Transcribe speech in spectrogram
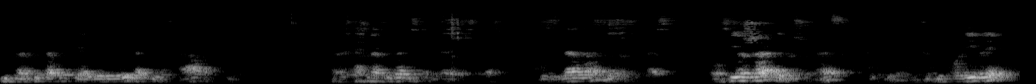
y prácticamente ayer y hoy la ciudad estaba vacía. Bueno, esta es una ciudad que está llena de personas jubiladas, de personas ociosas, de personas que tienen mucho tiempo libre,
